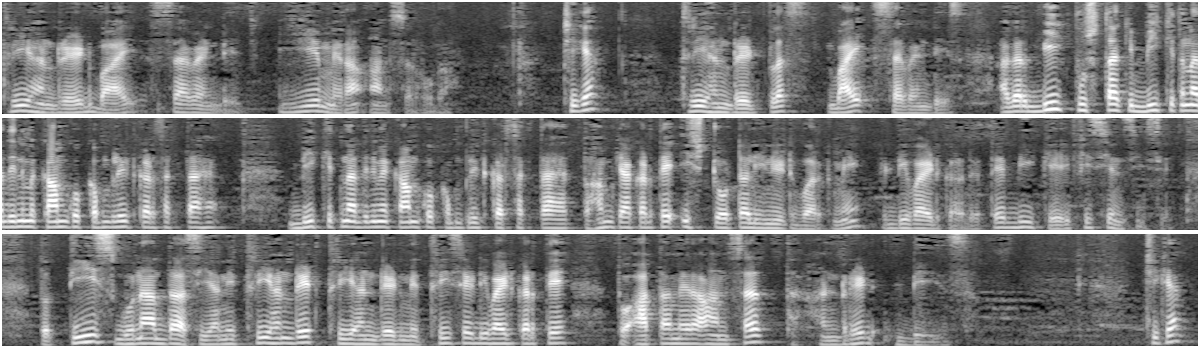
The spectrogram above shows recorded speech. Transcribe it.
300 by seven days ये मेरा आंसर होगा। ठीक है? 300 प्लस बाय सेवन डेज़ अगर बी पूछता कि बी कितना दिन में काम को कंप्लीट कर सकता है? बी कितना दिन में काम को कंप्लीट कर सकता है? तो हम क्या करते हैं? इस टोटल यूनिट वर्क में डिवाइड कर देते हैं बी के इफिशियंसी से। तो 30 गुना दस, यानी 300 300 में 3 से डिवाइड करते तो आता मेरा आंसर 100 डेज़ ठीक है?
